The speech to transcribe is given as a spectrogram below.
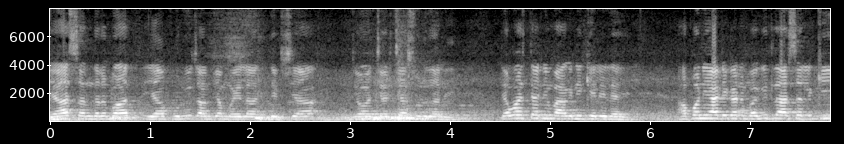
या संदर्भात यापूर्वीच आमच्या महिला अध्यक्षा जेव्हा चर्चा सुरू झाली तेव्हाच त्यांनी मागणी केलेली आहे. आपण या ठिकाणी बघितलं असेल की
